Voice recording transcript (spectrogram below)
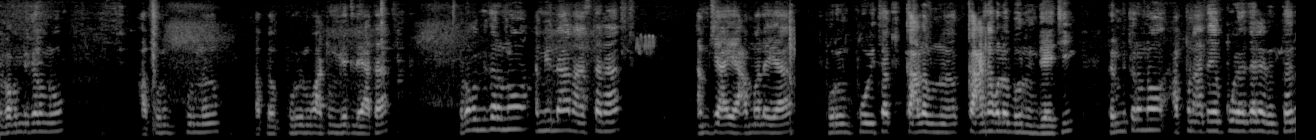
हे बघा मित्रांनो आपण पूर्ण आपलं पुरण वाटून घेतले आता. हे बघा मित्रांनो आम्ही लहान असताना आमची आई आम्हाला या पुरणपोळीचा कालवणं कानवलं बनवून द्यायची. तर मित्रांनो आपण आता या पोळ्या झाल्यानंतर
